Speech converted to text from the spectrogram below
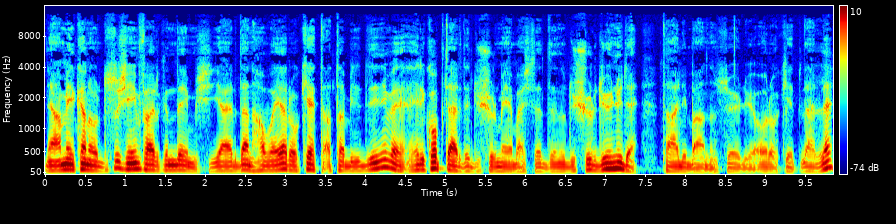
Ne Amerikan ordusu şeyin farkındaymış. Yerden havaya roket atabildiğini ve helikopterde düşürmeye başladığını, düşürdüğünü de Taliban'ın söylüyor o roketlerle.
